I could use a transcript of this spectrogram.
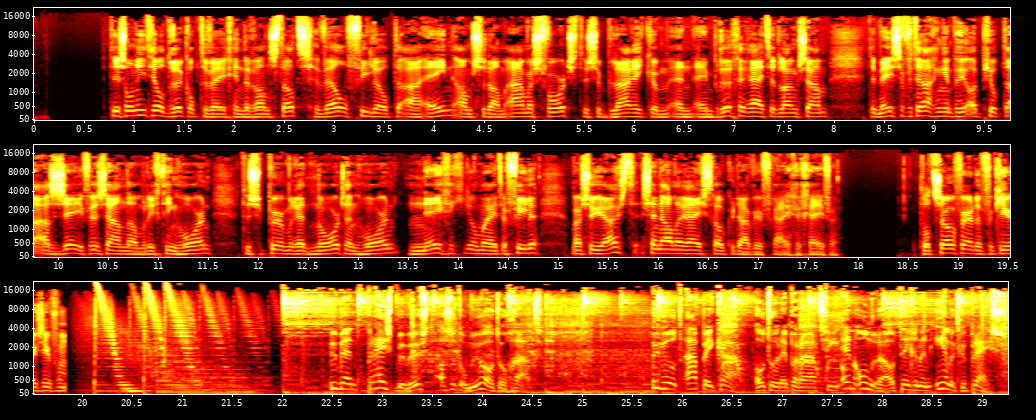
Het is nog niet heel druk op de wegen in de Randstad. Wel file op de A1 Amsterdam-Amersfoort. Tussen Blaricum en Eembrugge rijdt het langzaam. De meeste vertragingen heb je op de A7 Zaandam richting Hoorn. Tussen Purmerend Noord en Hoorn 9 kilometer file. Maar zojuist zijn alle rijstroken daar weer vrijgegeven. Tot zover de verkeersinformatie. U bent prijsbewust als het om uw auto gaat. U wilt APK, autoreparatie en onderhoud tegen een eerlijke prijs.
